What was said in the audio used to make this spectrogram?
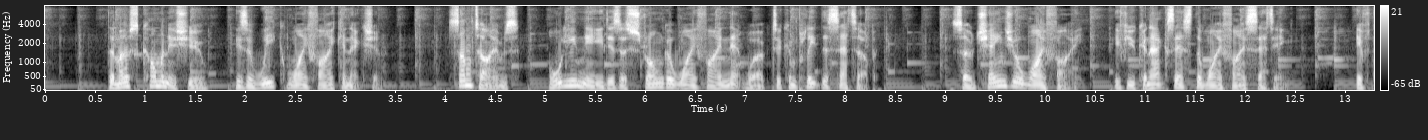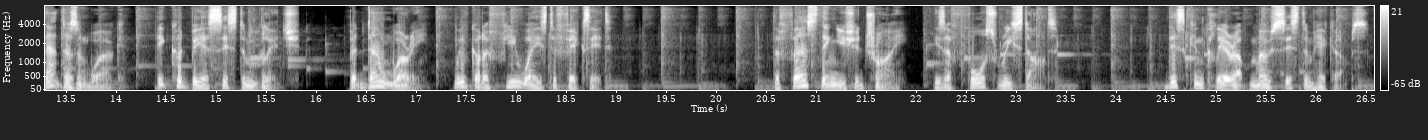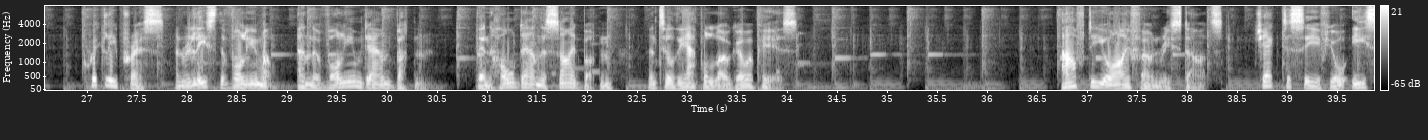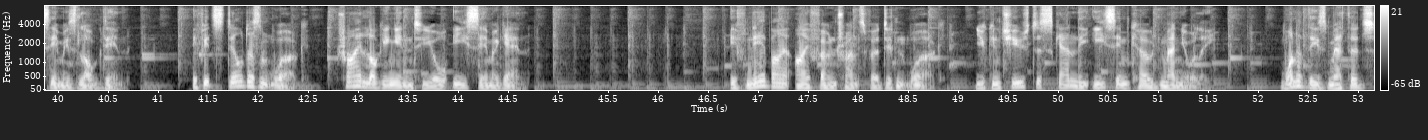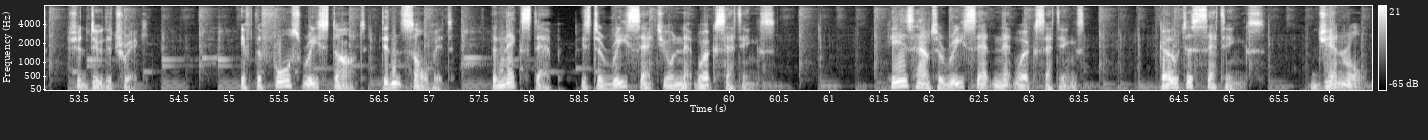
The most common issue is a weak Wi-Fi connection. Sometimes, all you need is a stronger Wi-Fi network to complete the setup. So change your Wi-Fi if you can access the Wi-Fi setting. If that doesn't work, it could be a system glitch. But don't worry, we've got a few ways to fix it. The first thing you should try is a force restart. This can clear up most system hiccups. Quickly press and release the volume up and the volume down button. Then hold down the side button until the Apple logo appears. After your iPhone restarts, check to see if your eSIM is logged in. If it still doesn't work, try logging into your eSIM again. If nearby iPhone transfer didn't work, you can choose to scan the eSIM code manually. One of these methods should do the trick. If the force restart didn't solve it, the next step is to reset your network settings. Here's how to reset network settings. Go to Settings, General,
